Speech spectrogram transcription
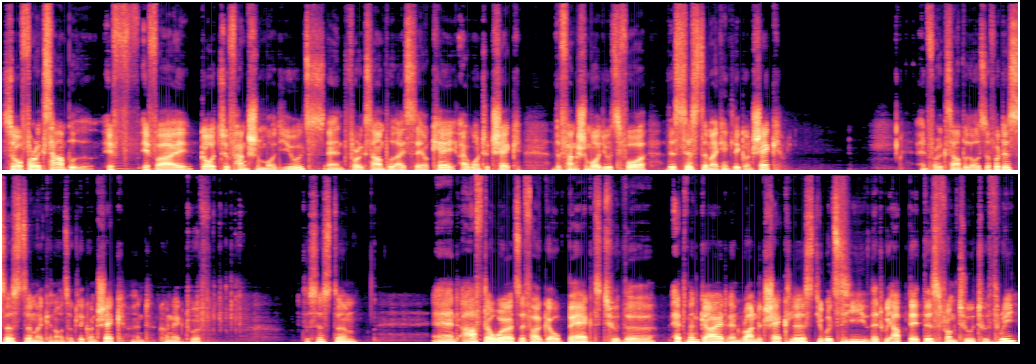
So, for example, if if I go to function modules and, for example, I say, okay, I want to check the function modules for this system, I can click on check. And for example, also for this system, I can also click on check and connect with the system. And afterwards, if I go back to the admin guide and run the checklist, you will see that we update this from 2 to 3.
